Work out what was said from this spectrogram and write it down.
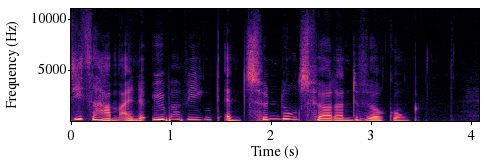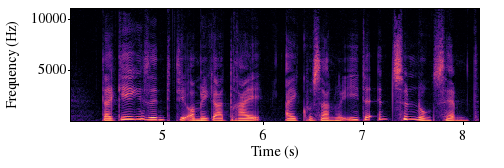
Diese haben eine überwiegend entzündungsfördernde Wirkung. Dagegen sind die Omega-3-Eicosanoide entzündungshemmend.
